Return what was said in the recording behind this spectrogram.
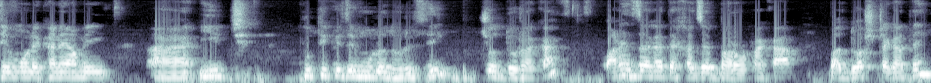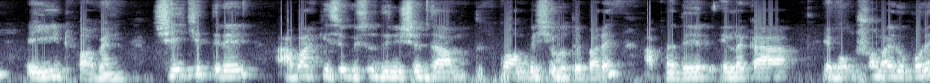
যেমন এখানে আমি ইট প্রতি পেজের মূল্য ধরেছি চোদ্দ টাকা। অনেক জায়গায় দেখা যায় বারো টাকা বা দশ টাকাতে এই ইট পাবেন। সেই ক্ষেত্রে আবার কিছু কিছু জিনিসের দাম কম বেশি হতে পারে। আপনাদের এলাকা এবং সময়ের উপরে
